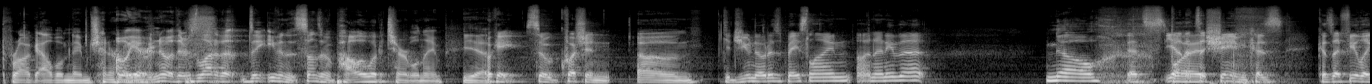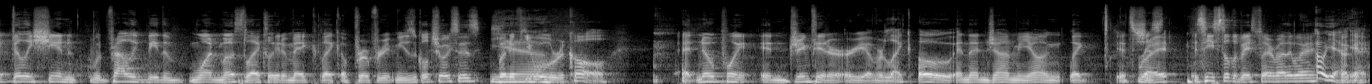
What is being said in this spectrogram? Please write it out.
prog album name generator. Oh yeah, no, there's a lot of the, the even the Sons of Apollo. What a terrible name. Yeah. Okay, so question: um, Did you notice bass line on any of that? No. That's yeah, that's a shame because because I feel like Billy Sheehan would probably be the one most likely to make like appropriate musical choices. But if you will recall, at no point in Dream Theater are you ever like, oh, and then John Myung, like it's just Right. is he still the bass player by the way? Oh, yeah, okay.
